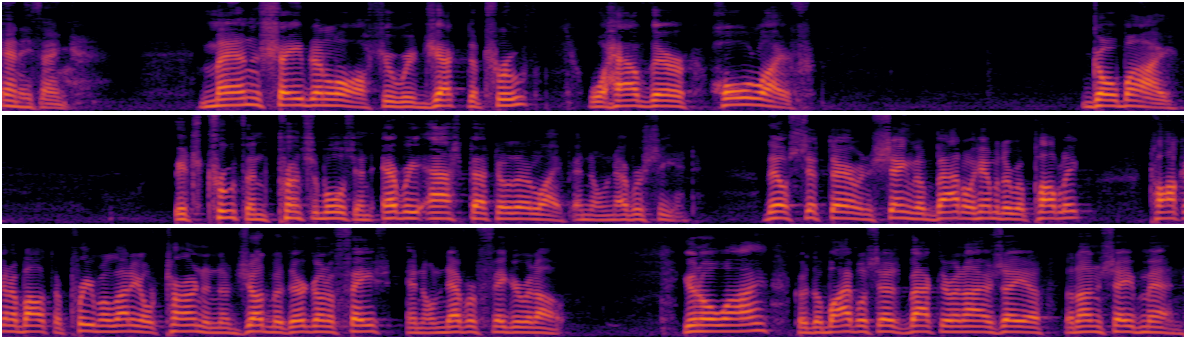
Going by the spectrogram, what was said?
anything. Men saved and lost who reject the truth will have their whole life go by its truth and principles in every aspect of their life, and they'll never see it. They'll sit there and sing the battle hymn of the Republic, talking about the premillennial turn and the judgment they're going to face, and they'll never figure it out. You know why? Because the Bible says back there in Isaiah that unsaved men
